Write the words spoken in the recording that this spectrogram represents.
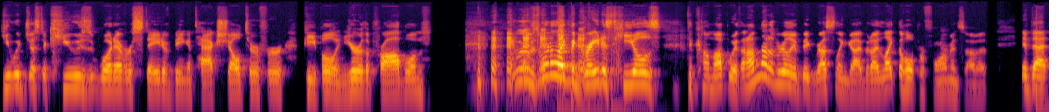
he would just accuse whatever state of being a tax shelter for people, and you're the problem it was one of like the greatest heels to come up with. And I'm not really a big wrestling guy, but I like the whole performance of it. That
